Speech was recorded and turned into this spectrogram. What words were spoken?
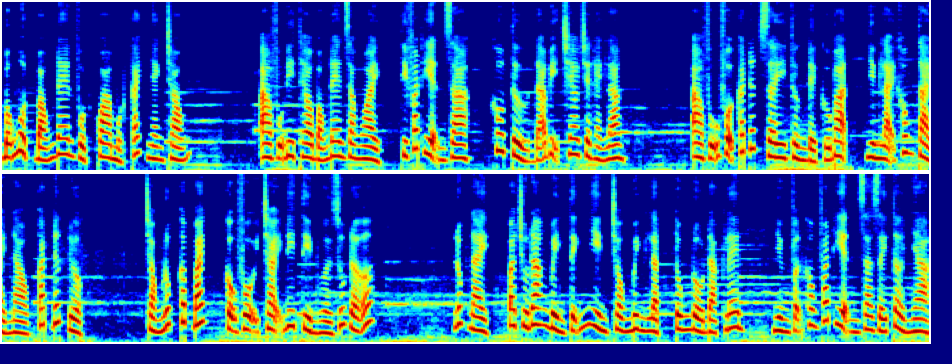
Bỗng một bóng đen vụt qua một cách nhanh chóng. A Vũ đi theo bóng đen ra ngoài thì phát hiện ra Khâu Tử đã bị treo trên hành lang. A Vũ vội cắt đứt dây thừng để cứu bạn, nhưng lại không tài nào cắt đứt được. Trong lúc cấp bách, cậu vội chạy đi tìm người giúp đỡ. Lúc này, bà chủ đang bình tĩnh nhìn chồng mình lật tung đồ đạc lên, nhưng vẫn không phát hiện ra giấy tờ nhà,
